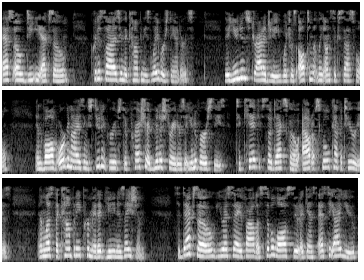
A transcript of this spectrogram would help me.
S-O-D-E-X-O, criticizing the company's labor standards. The union strategy, which was ultimately unsuccessful, involved organizing student groups to pressure administrators at universities to kick Sodexo out of school cafeterias unless the company permitted unionization. Sodexo USA filed a civil lawsuit against SEIU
